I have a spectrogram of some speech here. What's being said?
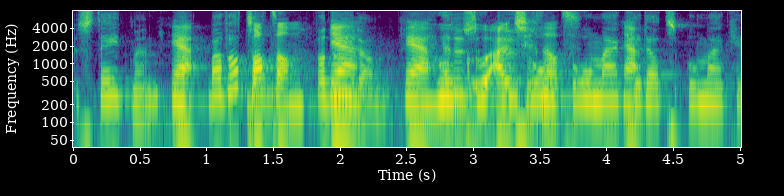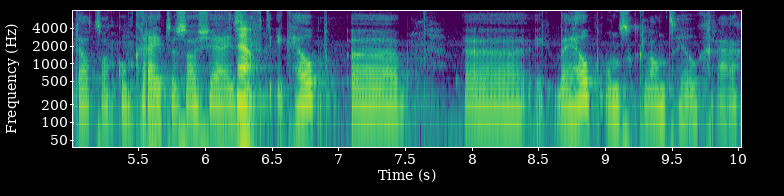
statement. Ja. Maar wat dan? Wat dan? Wat Ja. doe je dan? Ja, hoe, En dus- hoe dus uitzicht hoe, dat? Hoe maak, Ja. je dat? hoe maak je dat dan concreet? Dus als jij Ja. zegt, ik help, eh, eh, ik, wij helpen onze klanten heel graag.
